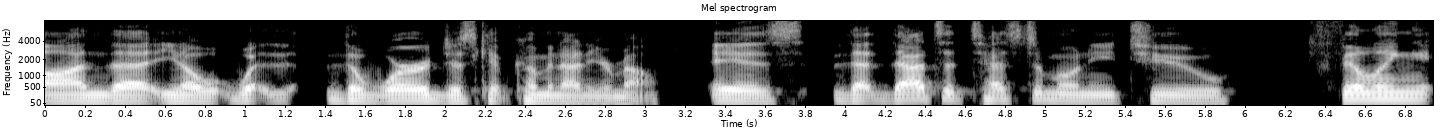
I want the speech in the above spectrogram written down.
on the, you know, what the word just kept coming out of your mouth is that that's a testimony to filling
